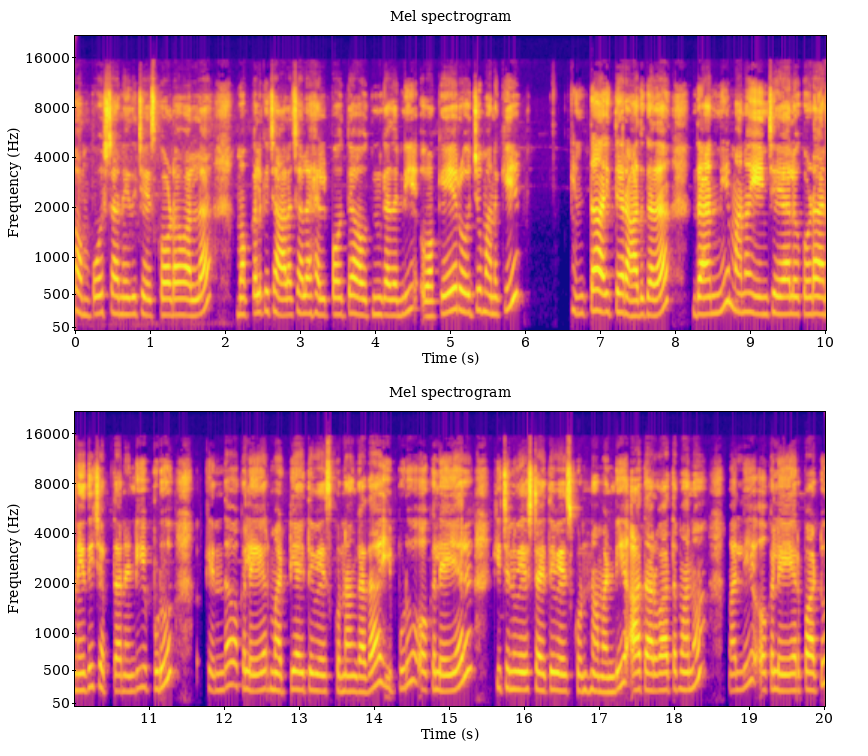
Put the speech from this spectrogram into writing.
కంపో కంపోస్ట్ అనేది చేసుకోవడం వల్ల మొక్కలకి చాలా చాలా హెల్ప్ అవుతే అవుతుంది కదండి. ఒకే రోజు మనకి ఇంత అయితే రాదు కదా. దాన్ని మనం ఏం చేయాలో కూడా అనేది చెప్తానండి. ఇప్పుడు కింద ఒక లేయర్ మట్టి అయితే వేసుకున్నాం కదా. ఇప్పుడు ఒక లేయర్ కిచెన్ వేస్ట్ అయితే వేసుకుంటున్నామండి. ఆ తర్వాత మనం మళ్ళీ ఒక లేయర్ పాటు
